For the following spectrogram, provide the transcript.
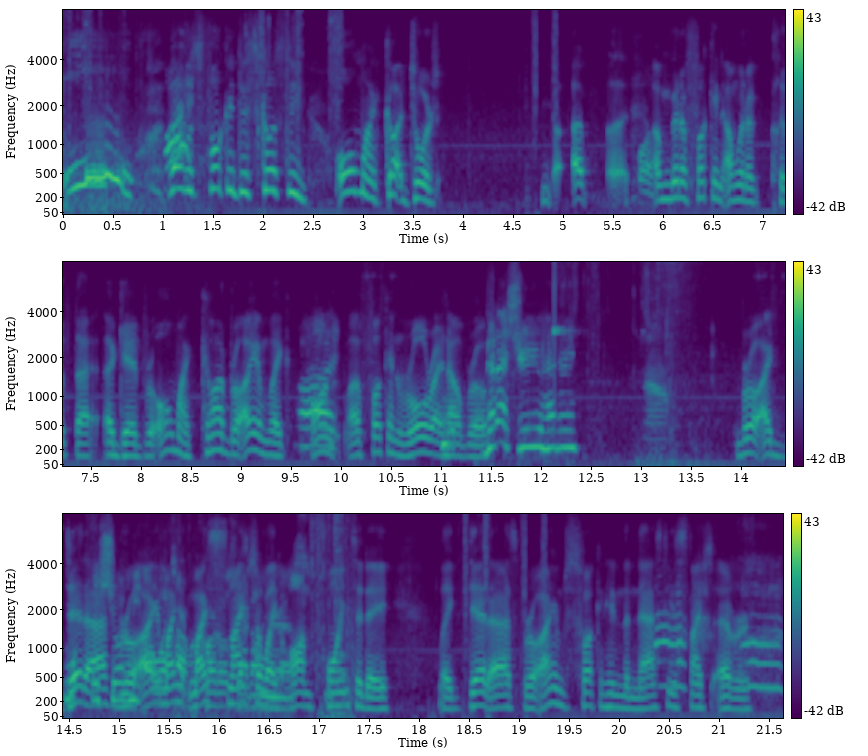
Oh, that was fucking disgusting. Oh my god, George. Uh, uh, I'm gonna fucking, I'm gonna clip that again, bro. Oh my god, bro. I am like Alright. on a fucking roll right now, bro. Did I shoot you, Henry? No. Bro, I dead He ass, bro. I oh, my my snipes are like your on point today, like dead ass, bro. I am just fucking hitting the nastiest snipes ever. Uh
